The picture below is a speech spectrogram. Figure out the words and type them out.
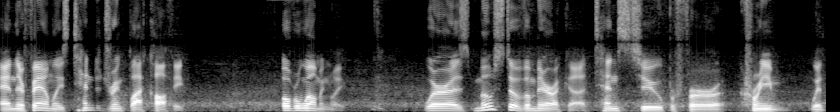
and their families tend to drink black coffee overwhelmingly. Whereas most of America tends to prefer cream with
